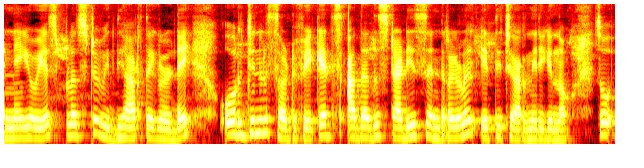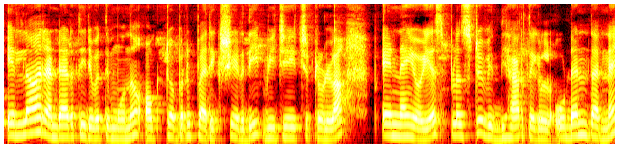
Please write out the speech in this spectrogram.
N I O S plus two വിദ്യാർത്ഥികളുടെ ഒറിജിനൽ സർട്ടിഫിക്കറ്റ്സ് അതായത് സ്റ്റഡി സെന്ററുകളിൽ എത്തിച്ചേർന്നിരിക്കുന്നു. സോ എല്ലാ രണ്ടായിരത്തി ഇരുപത്തി മൂന്ന് ഒക്ടോബറിൽ പരീക്ഷ എഴുതി വിജയിച്ചിട്ടുള്ള N I O S plus two വിദ്യാർത്ഥികൾ ഉടൻ തന്നെ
